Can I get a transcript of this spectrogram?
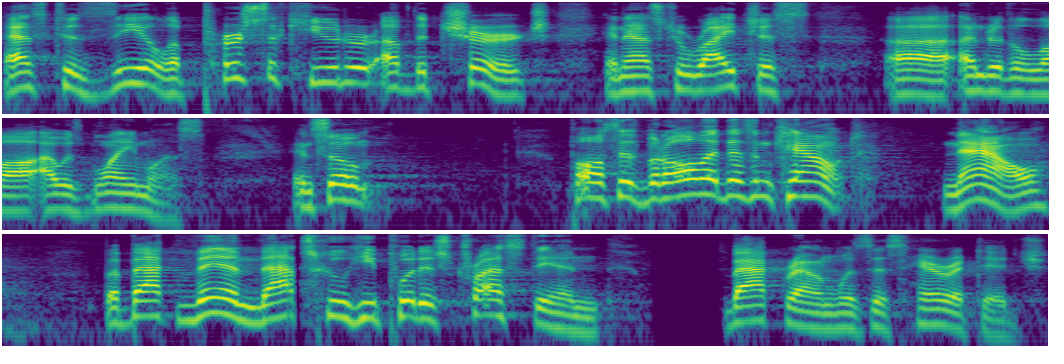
as to zeal, a persecutor of the church, and as to righteous uh, under the law, I was blameless. And so Paul says, But all that doesn't count now. But back then, that's who he put his trust in. Background was this heritage.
